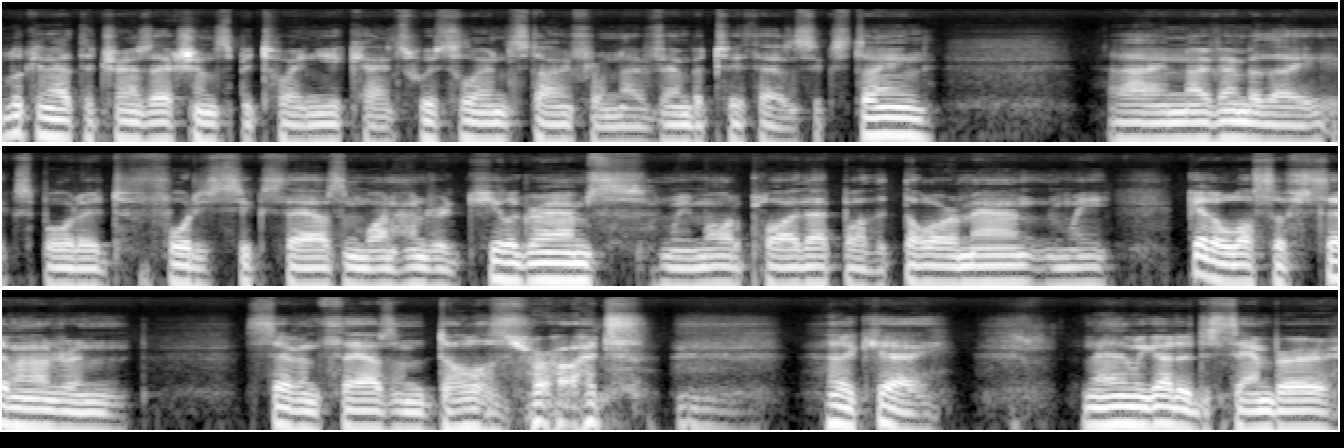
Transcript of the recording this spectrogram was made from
looking at the transactions between UK and Switzerland starting from November 2016 uh, in November, they exported 46,100 kilograms, and we multiply that by the dollar amount, and we get a loss of $707,000, right? Mm. okay. And then we go to December,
